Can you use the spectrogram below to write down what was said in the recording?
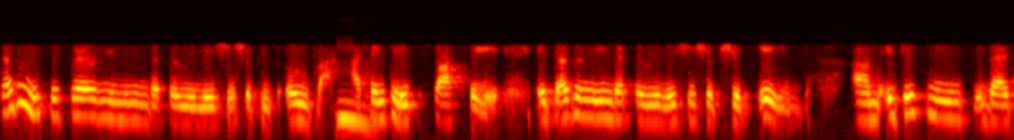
doesn't necessarily mean that the relationship is over. Mm. I think let's start there. It doesn't mean that the relationship should end. Um, it just means that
